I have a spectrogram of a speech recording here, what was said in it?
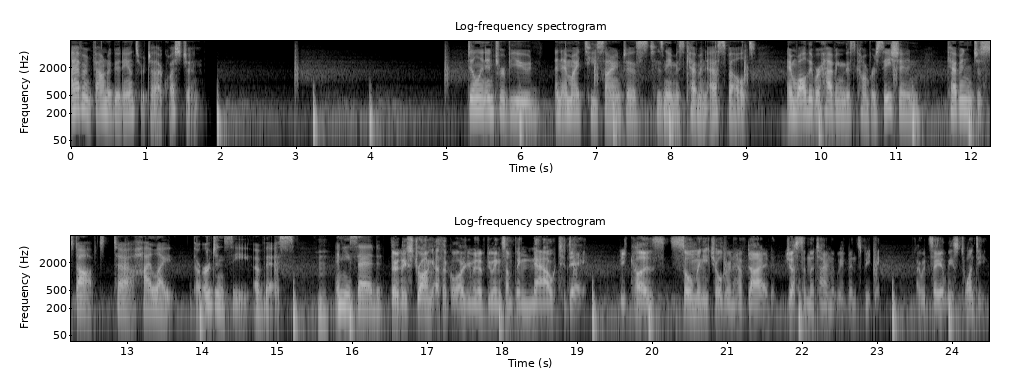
I haven't found a good answer to that question. Dylan interviewed an MIT scientist. His name is Kevin Esvelt. And while they were having this conversation, Kevin just stopped to highlight the urgency of this. Hmm. And he said, There's a strong ethical argument of doing something now, today, because so many children have died just in the time that we've been speaking. I would say at least 20.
